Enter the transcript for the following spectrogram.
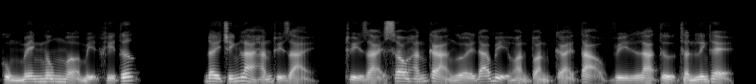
cùng mênh ngông mở mịt khí tức. Đây chính là hắn thủy giải, thủy giải sau hắn cả người đã bị hoàn toàn cải tạo vì là tử thần linh thể,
